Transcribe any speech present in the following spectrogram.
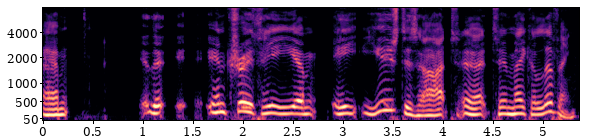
um, in truth, he um, he used his art uh, to make a living,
